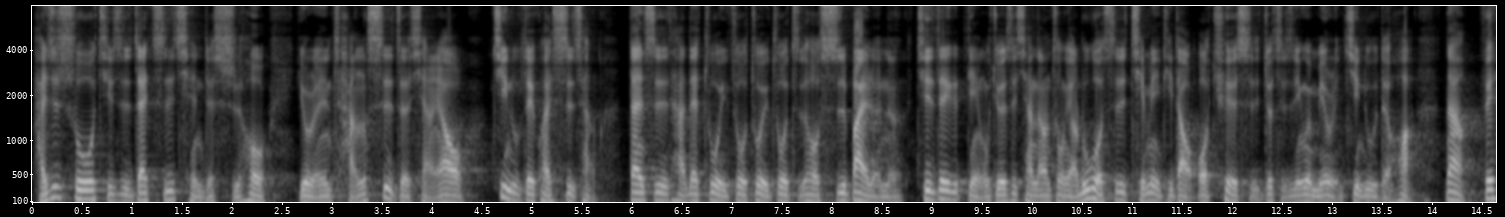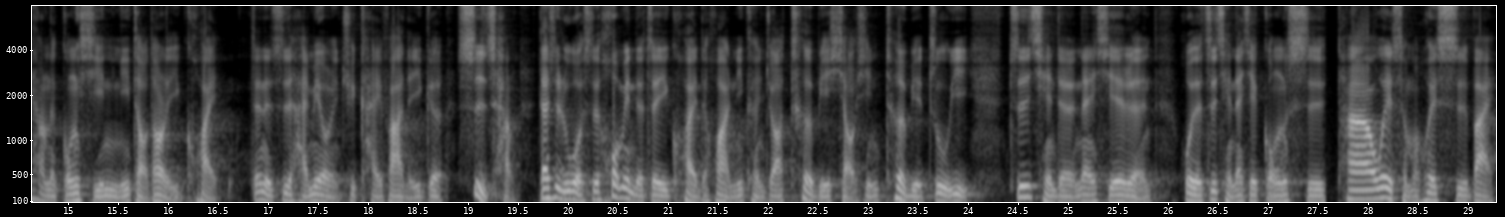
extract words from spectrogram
还是说，其实在之前的时候，有人尝试着想要进入这块市场？但是他在做一做做一做之后失败了呢？其实这个点我觉得是相当重要。如果是前面你提到哦，确实就只是因为没有人进入的话，那非常的恭喜你，你找到了一块真的是还没有人去开发的一个市场。但是如果是后面的这一块的话，你可能就要特别小心，特别注意之前的那些人或者之前那些公司，他为什么会失败？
